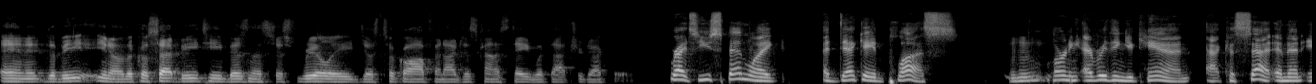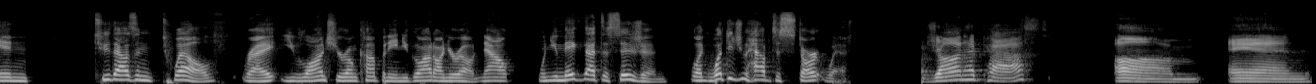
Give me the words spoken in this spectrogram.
and it, the B, you know, the Cossette BET business just really just took off, and I just kind of stayed with that trajectory. right. So you spend like a decade plus Mm-hmm. learning everything you can at Cossette and then in 2012 right you launch your own company and you go out on your own now when you make that decision like what did you have to start with John had passed, um, and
